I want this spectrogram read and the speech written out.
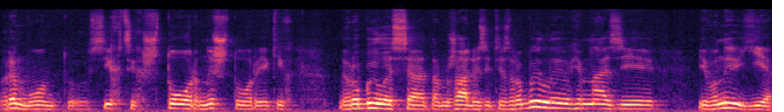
ремонту, всіх цих штор, не штор, яких робилося там жалюзі ті зробили в гімназії, і вони є.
